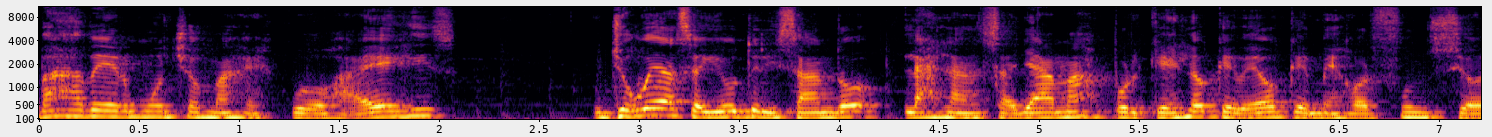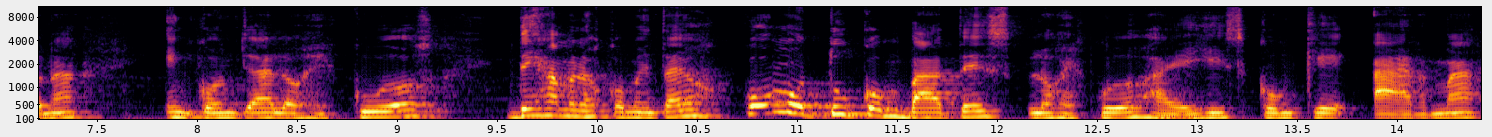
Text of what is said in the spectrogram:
va a haber muchos más escudos a ejes. Yo voy a seguir utilizando las lanzallamas porque es lo que veo que mejor funciona en contra de los escudos. Déjame en los comentarios cómo tú combates los escudos Aegis, con qué arma.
